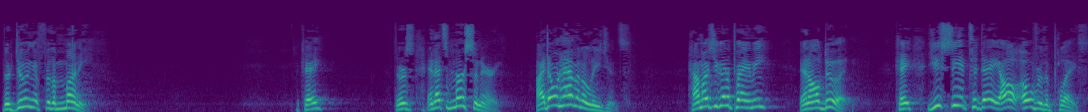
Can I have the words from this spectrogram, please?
They're doing it for the money. Okay? There's, and that's mercenary. I don't have an allegiance. How much are you going to pay me? And I'll do it. Okay? You see it today all over the place.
